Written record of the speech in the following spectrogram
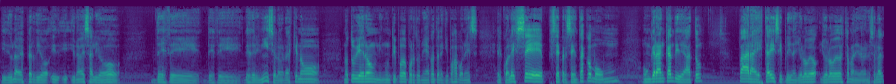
y de una vez perdió y, una vez salió desde, desde, desde el inicio. La verdad es que no, no tuvieron ningún tipo de oportunidad contra el equipo japonés, el cual se, se presenta como un, un, gran candidato para esta disciplina. Yo lo, veo, yo lo veo de esta manera. Venezuela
